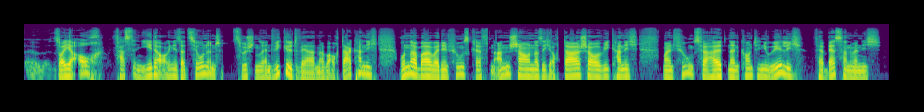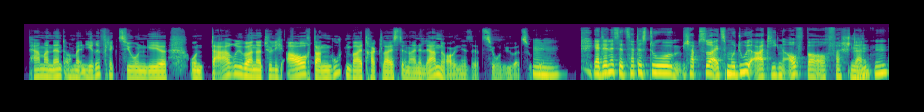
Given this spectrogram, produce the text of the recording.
äh, soll ja auch fast in jeder Organisation inzwischen so entwickelt werden. Aber auch da kann ich wunderbar bei den Führungskräften anschauen, dass ich auch da schaue, wie kann ich mein Führungsverhalten dann kontinuierlich verbessern, wenn ich permanent auch mal in die Reflexion gehe und darüber natürlich auch dann einen guten Beitrag leiste, in eine lernende Organisation überzugehen. Ja, Dennis, jetzt hattest du, ich habe so als modulartigen Aufbau auch verstanden. Mhm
